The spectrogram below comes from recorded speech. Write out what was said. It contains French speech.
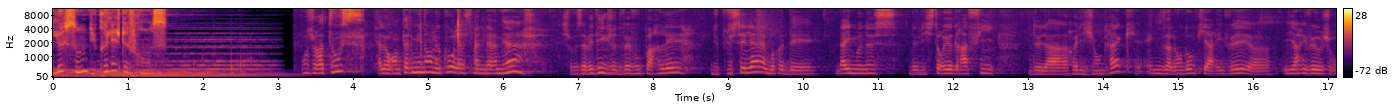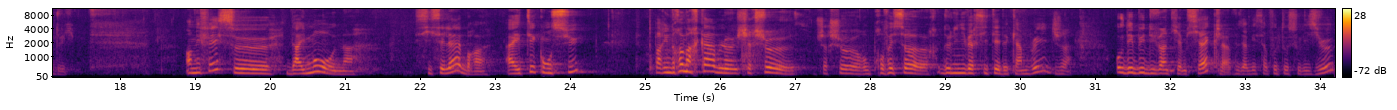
Leçons du Collège de France. Bonjour à tous. Alors en terminant le cours la semaine dernière, je vous avais dit que je devais vous parler du plus célèbre des daimonos de l'historiographie de la religion grecque et nous allons donc y arriver, euh, y arriver aujourd'hui. En effet, ce daimon si célèbre a été conçu par une remarquable chercheuse, chercheur ou professeur de l'université de Cambridge au début du XXe siècle. Vous avez sa photo sous les yeux.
